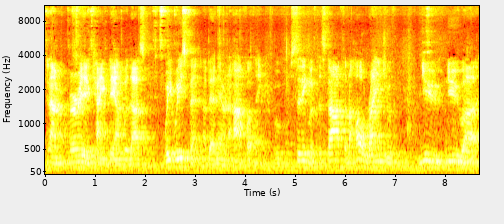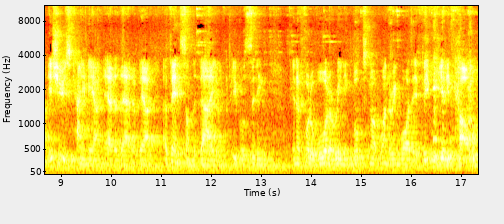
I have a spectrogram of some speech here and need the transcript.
You know, Maria came down with us. We, we spent about an hour and a half, I think, sitting with the staff and a whole range of new new uh, issues came out out of that about events on the day of people sitting in a foot of water reading books, not wondering why their feet were getting cold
